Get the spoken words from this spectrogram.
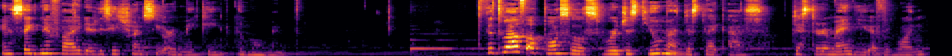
and signify the decisions you are making at the moment. The 12 apostles were just human, just like us. Just to remind you, everyone.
